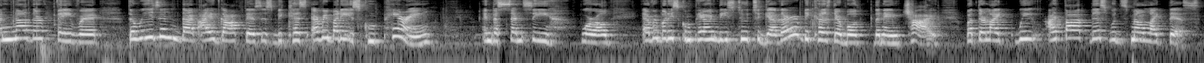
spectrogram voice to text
another favorite. The reason that I got this is because everybody is comparing in the Scentsy world. Everybody's comparing these two together because they're both the name chai. But they're like we I thought this would smell like this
